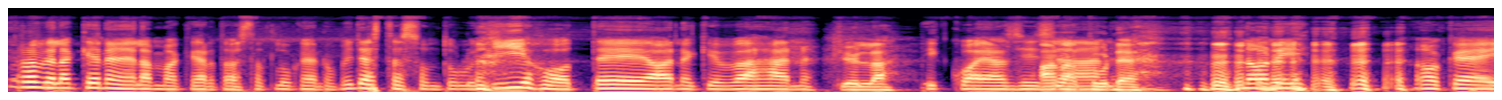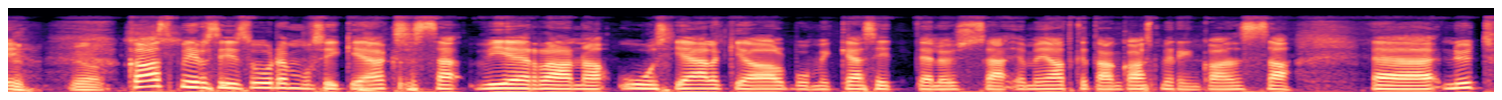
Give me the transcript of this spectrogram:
Kerro vielä, kenen elämäkertoista olet lukenut. Mitäs tässä on tullut? IHT ainakin vähän Kyllä, pikkuajan sisään. Anna Tude. No niin, okei. Okay. Kasmir siis Uuden musiikin Xssä vieraana uusi jälkialbumi käsittelyssä ja me jatketaan Kasmirin kanssa ää, nyt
